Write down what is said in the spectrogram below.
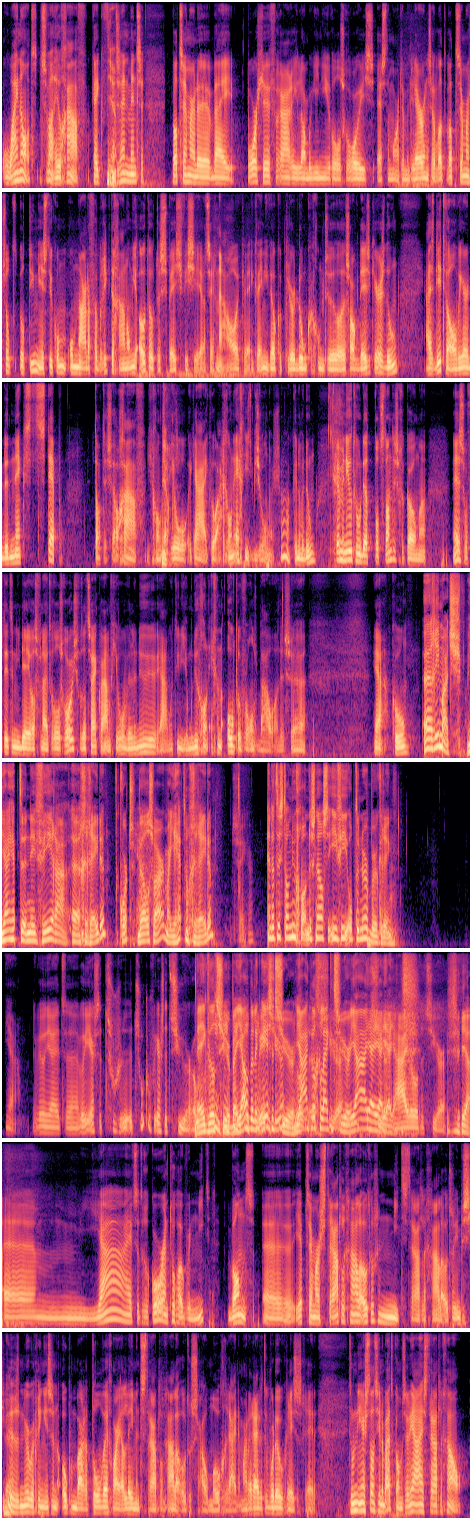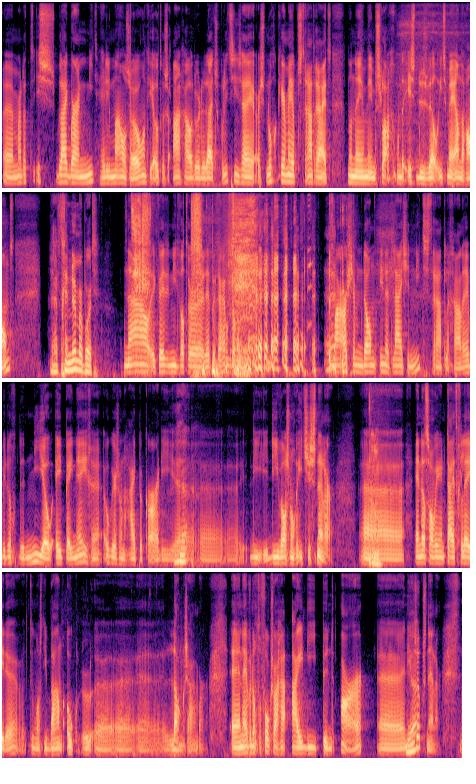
why not? Het is wel heel gaaf. Kijk, Ja. er zijn mensen, wat zeg maar de, bij Porsche, Ferrari, Lamborghini, Rolls-Royce, Aston Martin, McLaren en zo, wat, wat zeg maar het ultieme is natuurlijk om, om naar de fabriek te gaan om je auto te specificeren. Zeg, nou, ik, weet- ik weet niet welke kleur donkergroen zal, zal ik deze keer eens doen. Ja, is dit wel weer de next step? Dat is wel gaaf. Die gewoon zegt, joh, ja, ik wil eigenlijk gewoon echt iets bijzonders. Ah, kunnen we doen. Ik ben benieuwd hoe dat tot stand is gekomen. Dus of dit een idee was vanuit Rolls-Royce, of dat zij kwamen van, joh, we willen nu, ja, moet je moet nu gewoon echt een auto voor ons bouwen. Dus eh, ja, cool. Eh, rematch. Jij hebt de Nevera eh, gereden. Kort, weliswaar, maar je hebt hem gereden. Zeker. En dat is dan nu gewoon de snelste EV op de Nürburgring. Ja. Wil jij het, eh, wil je eerst het, zoe- het zoet of eerst het zuur? Nee, ik wil het zuur. Bij jou wil ik Wil eerst het zuur. Ja, ik wil gelijk het zuur. Ja, ja, ja, ja. Ja, ja. hij wil het zuur. ja. Ehm, ja, hij heeft het record en toch ook weer niet. Want eh, je hebt zeg maar straatlegale auto's en niet-straatlegale auto's. In principe Ja. is Nürburgring is een openbare tolweg waar je alleen met straatlegale auto's zou mogen rijden. Maar er rijden, er worden ook races gereden. Toen in eerste instantie naar buiten kwam, zeiden ja, hij is straatlegaal. Eh, maar dat is blijkbaar niet helemaal zo, want die auto is aangehouden door de Duitse politie. En zei, als je nog een keer mee op de straat rijdt, dan neem je hem in beslag. Want er is dus wel iets mee aan de hand. Hij heeft geen nummerbord. Nou, ik weet het niet wat er. Daar heb ik, daar heb ik dan niet. Maar als je hem dan in het lijstje niet straatlegale, heb je nog de NIO EP9, ook weer zo'n hypercar. Die, eh, Ja. eh, die, die was nog ietsje sneller. Eh, En dat is alweer een tijd geleden. Toen was die baan ook eh, eh, langzamer. En hebben we nog de Volkswagen ID.R. die Ja. was ook sneller.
